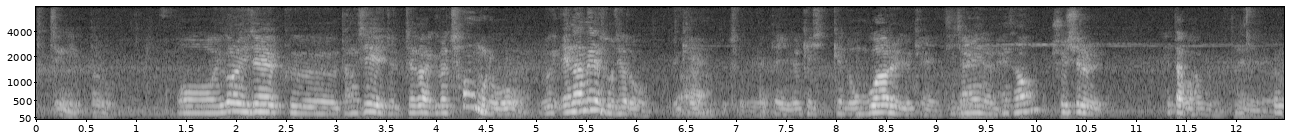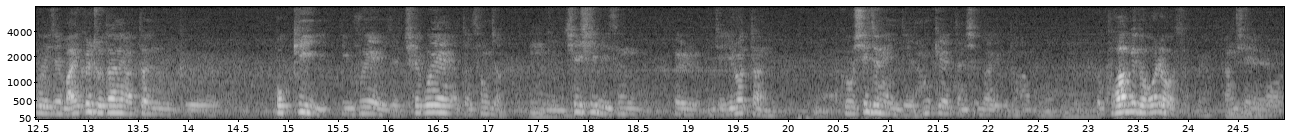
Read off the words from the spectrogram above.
특징이 따로 어 이거는 이제 그 당시에 이제 제가 알기로는 처음으로 여기 에나멜 소재로 이렇게 아, 그렇죠. 예. 이렇게 이렇게, 시- 이렇게 농구화를 이렇게 디자인을 해서 출시를 했다고 하고요. 네. 예. 그리고 이제 마이클 조단의 어떤 그 복귀 이후에 이제 최고의 어떤 성적 음. 72승을 이제 이뤘던 그 시즌에 이제 함께했던 신발이기도 하고 음. 그 구하기도 어려웠었고요. 당시에 네. 뭐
